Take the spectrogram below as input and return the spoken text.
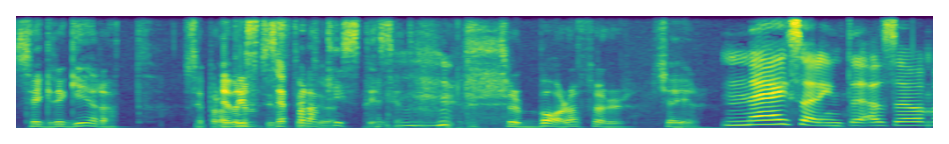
segregerat, Separatistiskt. separatistiskt heter det. Så det är bara för tjejer? Nej, så är det inte. Alltså,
